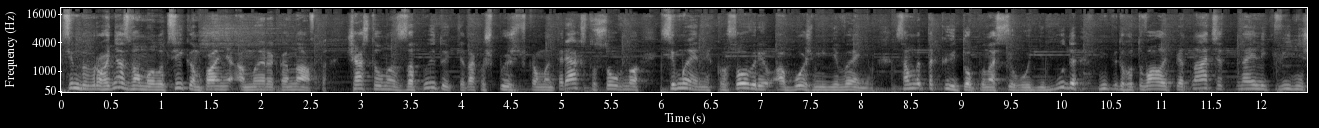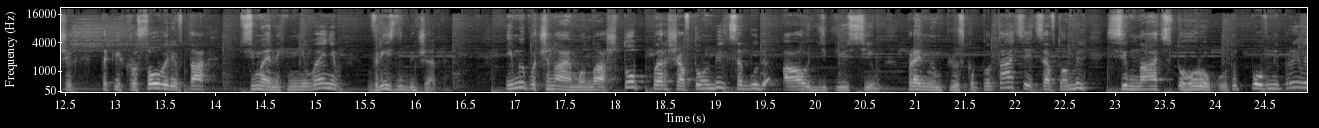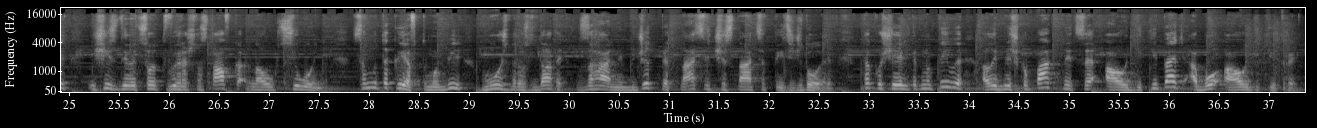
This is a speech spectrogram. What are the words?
Всім доброго дня, з вами Олексій, компанія Америка Нафто. Часто у нас запитують, а також пишуть в коментарях стосовно сімейних кросоверів або ж мінівенів. Саме такий топ у нас сьогодні буде. Ми підготували 15 найліквідніших таких кросоверів та сімейних мінівенів в різні бюджети. І ми починаємо наш топ. Перший автомобіль це буде Audi Q7 преміум плюс комплектації. Це автомобіль 17-го року. Тут повний привід і 6900 виграшна ставка на аукціоні. Саме такий автомобіль можна розглядати в загальний бюджет 15-16 тисяч доларів. Також є альтернативи, але більш компактний це Audi Q5 або Audi Q3.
